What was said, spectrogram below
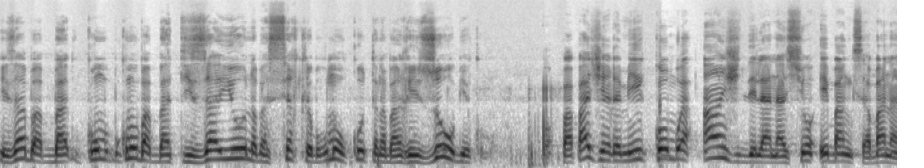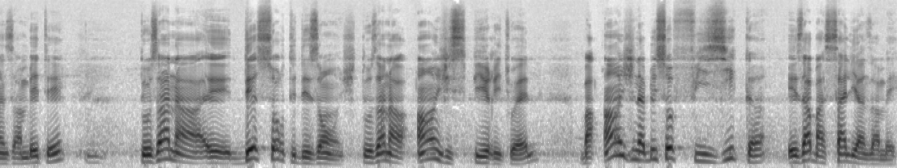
eza komo babatiza yo na bacercle bokoma kokota na bien comment bon, papa jérémi nkombo ya ange de la nation ebangisa bana nzambe te toza na eh, deux sortes des anges. Toza na ange spirituel baange na biso physique eza basali ya nzambe.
